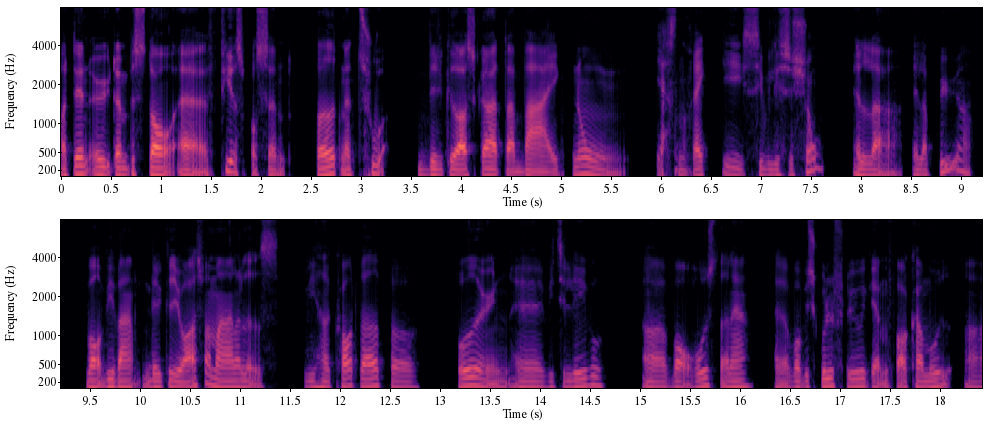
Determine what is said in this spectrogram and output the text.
Og den ø, den består af 80% fredet natur, hvilket også gør, at der var ikke nogen ja, sådan rigtig civilisation eller, eller byer, hvor vi var, hvilket jo også var meget anderledes. Vi havde kort været på hovedøen øh, Vitilevu, og hvor hovedstaden er, øh, hvor vi skulle flyve igennem for at komme ud, og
